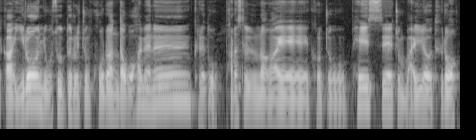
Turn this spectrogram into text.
약간 이런 요소들을 좀 고려한다고 하면은 그래도 바르셀로나가의 그런 좀 페이스에 좀 말려 들어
